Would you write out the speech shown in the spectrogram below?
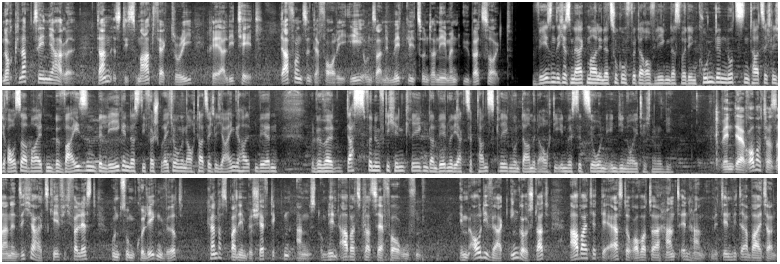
Noch knapp zehn Jahre, dann ist die Smart Factory Realität. Davon sind der VDE und seine Mitgliedsunternehmen überzeugt. Wesentliches Merkmal in der Zukunft wird darauf liegen, dass wir den Kundennutzen tatsächlich rausarbeiten, beweisen, belegen, dass die Versprechungen auch tatsächlich eingehalten werden. Und wenn wir das vernünftig hinkriegen, dann werden wir die Akzeptanz kriegen und damit auch die Investitionen in die neue Technologie. Wenn der Roboter seinen Sicherheitskäfig verlässt und zum Kollegen wird, kann das bei den Beschäftigten Angst um den Arbeitsplatz hervorrufen. Im Audi-Werk Ingolstadt arbeitet der erste Roboter Hand in Hand mit den Mitarbeitern.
